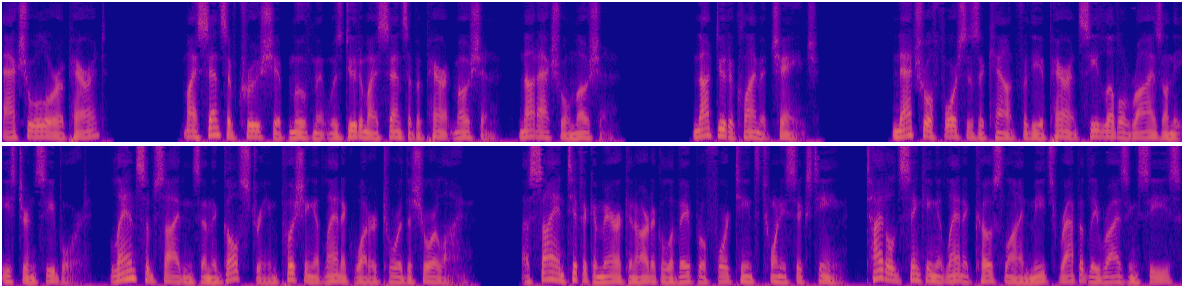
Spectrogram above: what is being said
actual or apparent? My sense of cruise ship movement was due to my sense of apparent motion, not actual motion. Not due to climate change. Natural forces account for the apparent sea level rise on the eastern seaboard, land subsidence, and the Gulf Stream pushing Atlantic water toward the shoreline. A Scientific American article of April 14, 2016, titled Sinking Atlantic Coastline Meets Rapidly Rising Seas,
